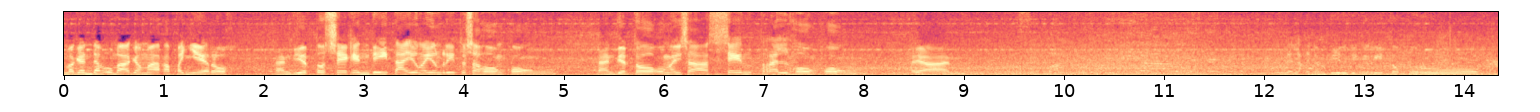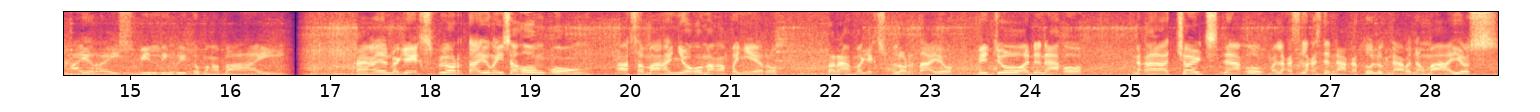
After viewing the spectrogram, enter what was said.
Magandang umaga mga kapanyero nandito second day tayo ngayon rito sa Hong Kong. Nandito ako ngayon sa Central Hong Kong. Ayan. Lalaki ng building rito puro high rise building rito mga bahay. Kaya ngayon mag-explore tayo ngayon sa Hong Kong. Ah, samahan nyo ako mga kapanyero. Tara mag-explore tayo. Medyo ano na ako naka-charge na ako. Malakas-lakas na nakatulog na ako ng maayos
